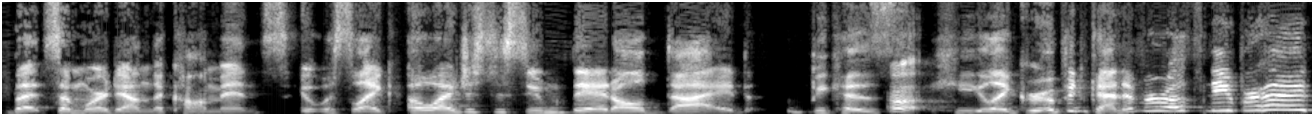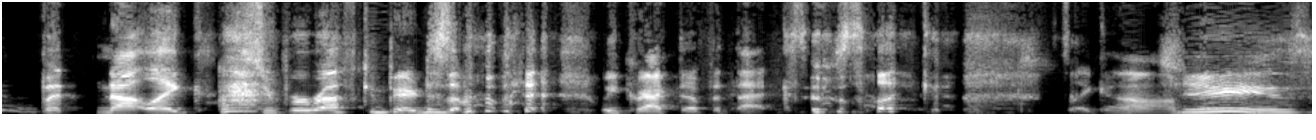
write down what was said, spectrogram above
but somewhere down the comments it was like oh i just assumed they had all died because oh. he like grew up in kind of a rough neighborhood but not like super rough compared to some of it we cracked up at that because it was like it's like oh jeez.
